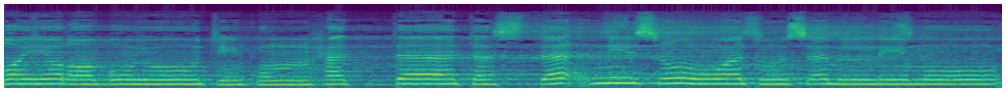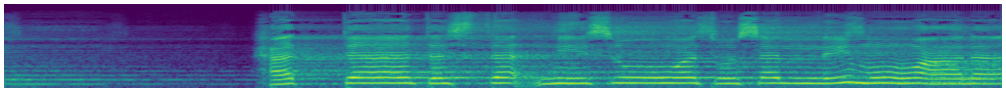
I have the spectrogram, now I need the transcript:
غير بيوتكم حتى تستأنسوا وتسلموا۔ حتى تستأنسوا وتسلموا على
